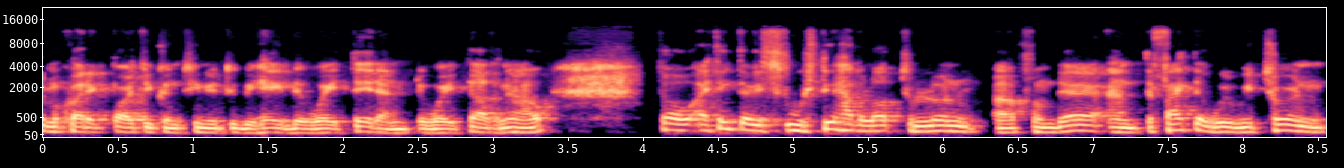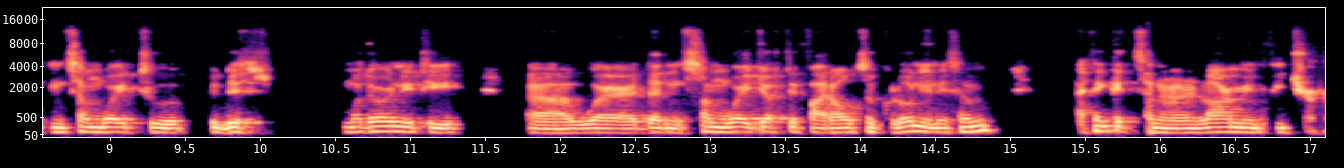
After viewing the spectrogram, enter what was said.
Democratic Party continued to behave the way it did and the way it does now. So I think there is we still have a lot to learn uh, from there, and the fact that we return in some way to, to this modernity, uh, where that in some way justified also colonialism, I think it's an alarming feature.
